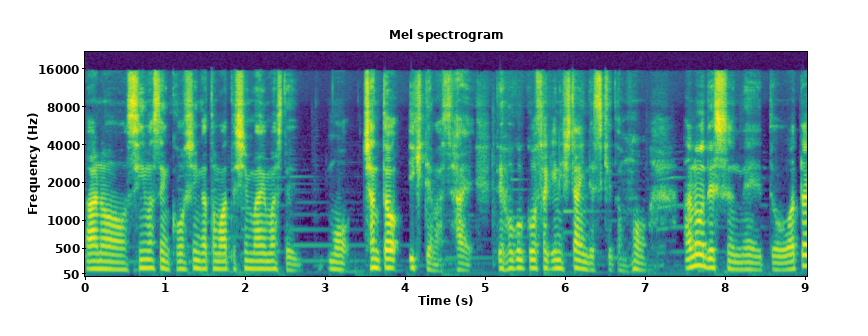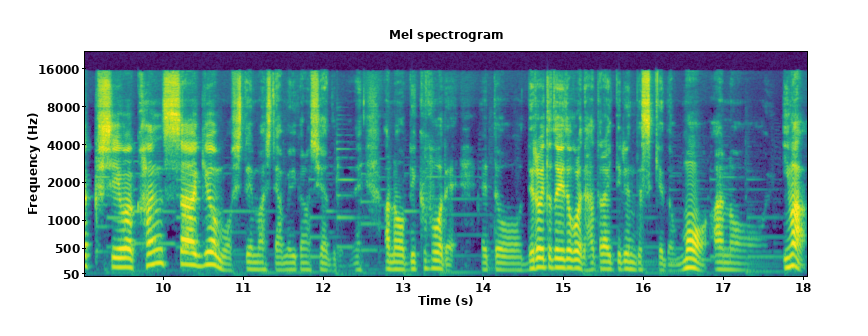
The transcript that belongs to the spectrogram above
あの、すいません、更新が止まってしまいまして、もうちゃんと生きてます。はい。で、報告を先にしたいんですけども、あのですね、えっと、私は監査業務をしてまして、アメリカのシアトルでね、あの、ビッグ4で、えっと、デロイトというところで働いてるんですけども、あの、今、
